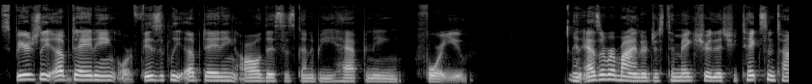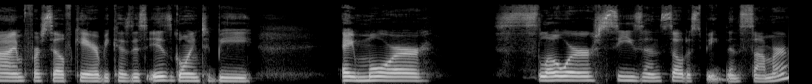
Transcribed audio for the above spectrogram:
spiritually updating or physically updating, all this is going to be happening for you. And as a reminder, just to make sure that you take some time for self care because this is going to be a more slower season, so to speak, than summer.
